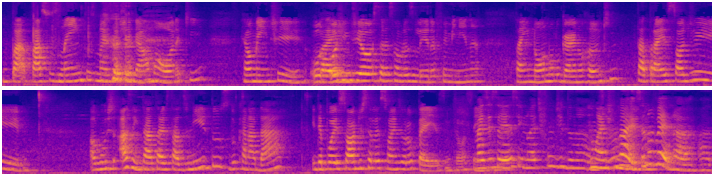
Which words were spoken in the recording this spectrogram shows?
um pa- passos lentos, mas vai chegar uma hora que realmente. Vai. Hoje em dia a seleção brasileira feminina tá em nono lugar no ranking, tá atrás só de alguns. Assim, tá atrás dos Estados Unidos, do Canadá e depois só de seleções europeias. Então, assim. Mas isso aí, assim, não é difundido, né? Não é você Não vai, difundido. você não vê na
